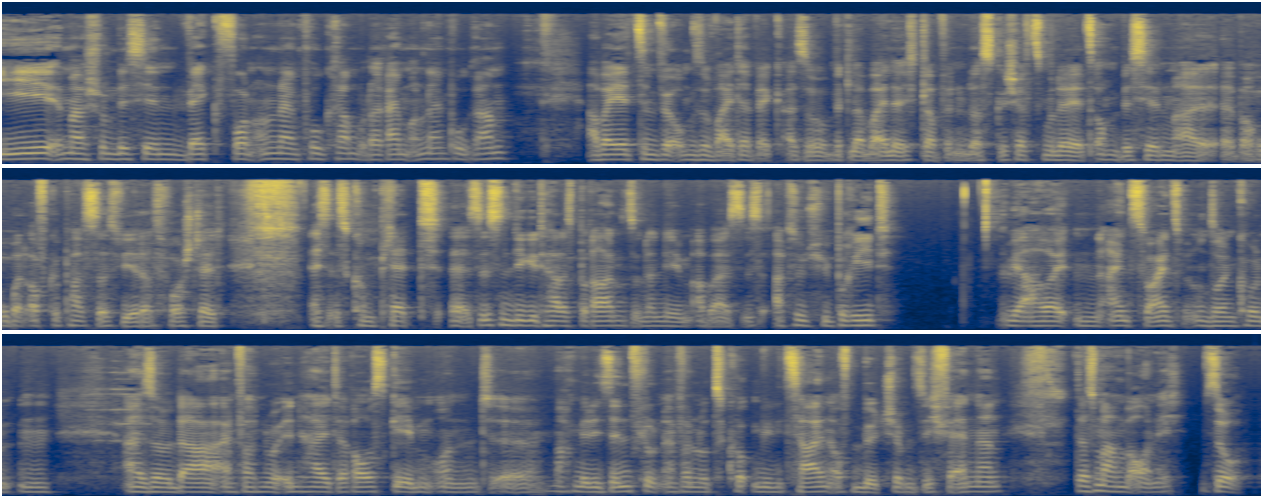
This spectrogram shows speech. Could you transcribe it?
eh immer schon ein bisschen weg von Online-Programm oder reinem Online-Programm. Aber jetzt sind wir umso weiter weg. Also mittlerweile, ich glaube, wenn du das Geschäftsmodell jetzt auch ein bisschen mal äh, bei Robert aufgepasst hast, wie er das vorstellt, es ist komplett, äh, es ist ein digitales Beratungsunternehmen, aber es ist absolut hybrid wir arbeiten eins zu eins mit unseren Kunden. Also da einfach nur Inhalte rausgeben und äh, machen wir die Sinnflut, einfach nur zu gucken, wie die Zahlen auf dem Bildschirm sich verändern. Das machen wir auch nicht. So.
